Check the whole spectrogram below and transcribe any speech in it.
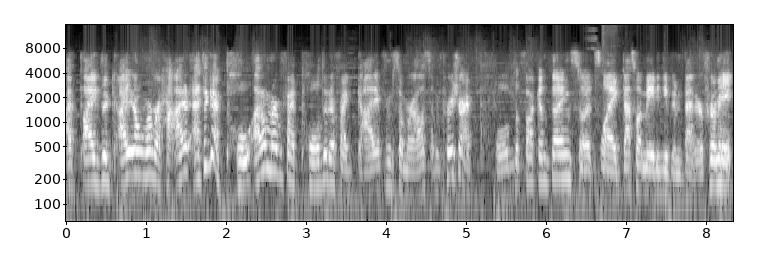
I, I, I don't remember how. I, I think I pulled. I don't remember if I pulled it or if I got it from somewhere else. I'm pretty sure I pulled the fucking thing, so it's like that's what made it even better for me.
